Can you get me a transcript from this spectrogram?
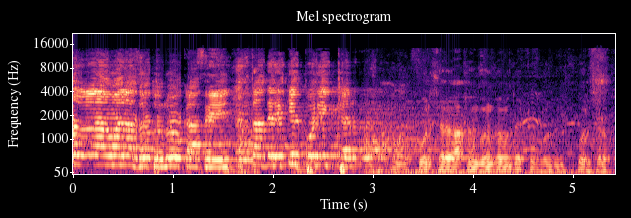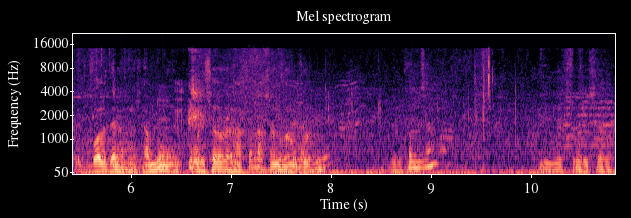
আল্লাহওয়ালা যত লোক আছে তাদেরকে পরীক্ষার পরিচালক আসন গ্রহণ করবেন তো একটু বলবেন পরিচালক বলে দেন এখন সামনে। পরিচালকের হাতে আসন গ্রহণ করবেন। এই যে পরিচালক।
